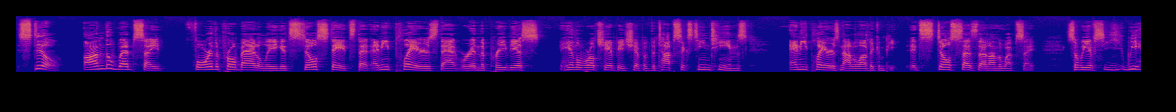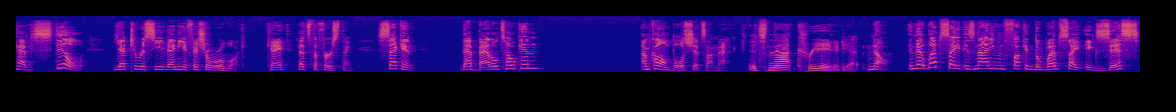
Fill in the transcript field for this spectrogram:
Still, on the website for the Pro Battle League, it still states that any players that were in the previous Halo World Championship of the top 16 teams, any player is not allowed to compete. It still says that on the website. So we have we have still yet to receive any official rulebook. Okay, that's the first thing. Second, that battle token, I'm calling bullshits on that. It's not created yet. No, and that website is not even fucking. The website exists,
